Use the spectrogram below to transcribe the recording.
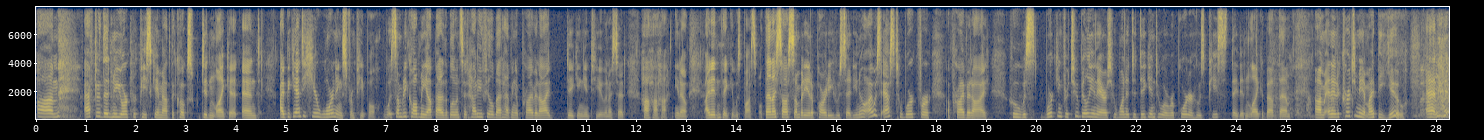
Um, after the New Yorker piece came out, the Kochs didn't like it, and I began to hear warnings from people. Somebody called me up out of the blue and said, "How do you feel about having a private eye digging into you?" And I said, "Ha ha ha." You know, I didn't think it was possible. Then I saw somebody at a party who said, "You know, I was asked to work for a private eye." Who was working for two billionaires who wanted to dig into a reporter whose piece they didn't like about them. Um, and it occurred to me it might be you. And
